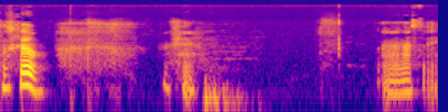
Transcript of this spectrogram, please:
Let's go. Okay. Uh, nothing.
